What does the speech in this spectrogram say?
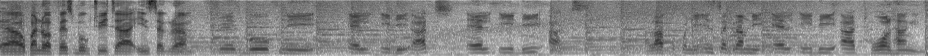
Eh, upande wa Facebook, Twitter, Instagram. Facebook ni LED art, LED art. Alafu kwenye Instagram ni LED art wall hangings.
